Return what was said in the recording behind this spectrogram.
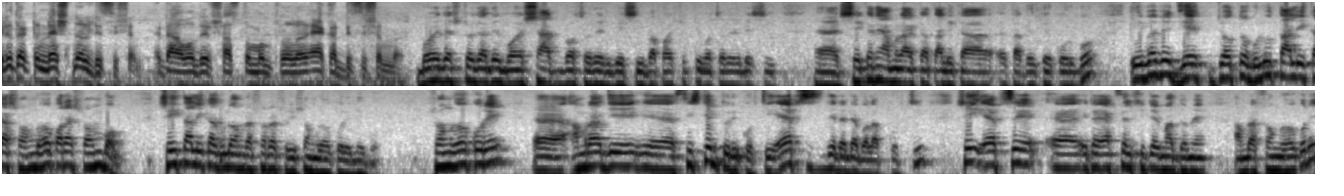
এটা তো একটা ন্যাশনাল ডিসিশন এটা আমাদের স্বাস্থ্য মন্ত্রণালয়ের একার ডিসিশন নয় বয়োজ্যেষ্ঠ যাদের বয়স ষাট বছরের বেশি বা পঁয়ষট্টি বছরের বেশি সেখানে আমরা একটা তালিকা তাদেরকে করব। এইভাবে যে যতগুলো তালিকা সংগ্রহ করা সম্ভব, সেই তালিকাগুলো আমরা সরাসরি সংগ্রহ করে নেব। সংগ্রহ করে আমরা যে সিস্টেম তৈরি করছি অ্যাপস যেটা ডেভেলপ করছি, সেই অ্যাপসে এটা এক্সেল শিটের মাধ্যমে আমরা সংগ্রহ করে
